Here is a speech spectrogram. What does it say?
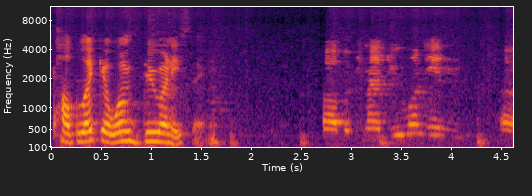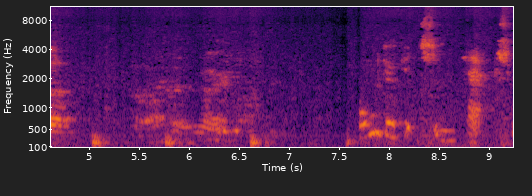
public, it won't do anything. Oh, but can I do one in, uh, I don't know. I'm gonna go get some hacks.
